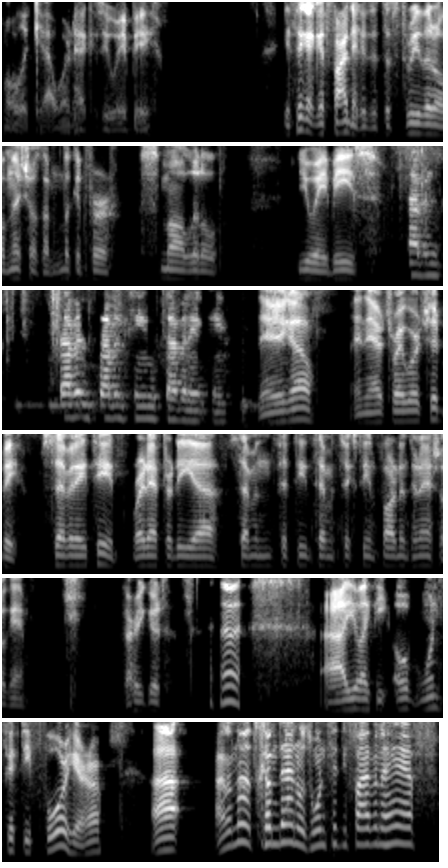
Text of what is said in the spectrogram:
Holy cow, where the heck is UAB? You think I could find it because it's just three little initials. I'm looking for small little UABs. 7, 7, 17, 7, 18. There you go. And there it's right where it should be. 718, right after the uh 715, 716 Florida International game. Very good. uh you like the 154 here, huh? Uh I don't know. It's come down. It was 155 and a half.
